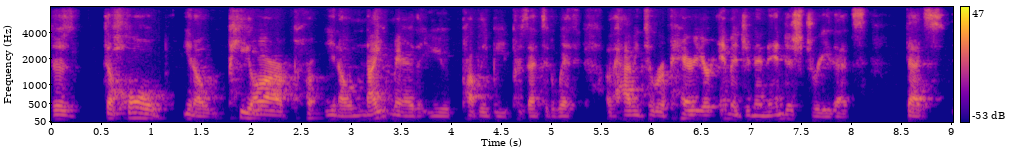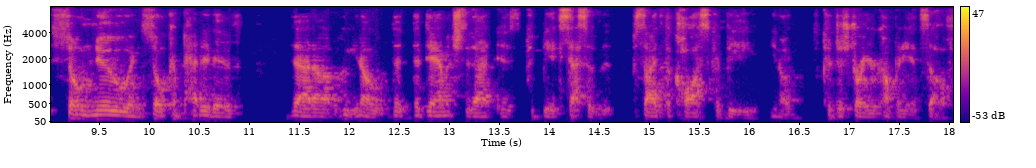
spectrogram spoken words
there's the whole, you know, PR, you know, nightmare that you probably be presented with of having to repair your image in an industry that's that's so new and so competitive that uh, you know the, the damage to that is could be excessive. Besides, the cost could be you know could destroy your company itself.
